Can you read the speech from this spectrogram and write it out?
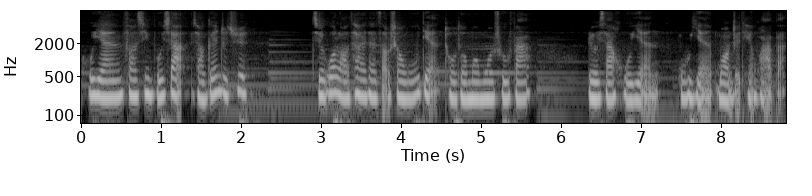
胡言放心不下，想跟着去，结果老太太早上五点偷偷摸摸出发，留下胡言无言望着天花板。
